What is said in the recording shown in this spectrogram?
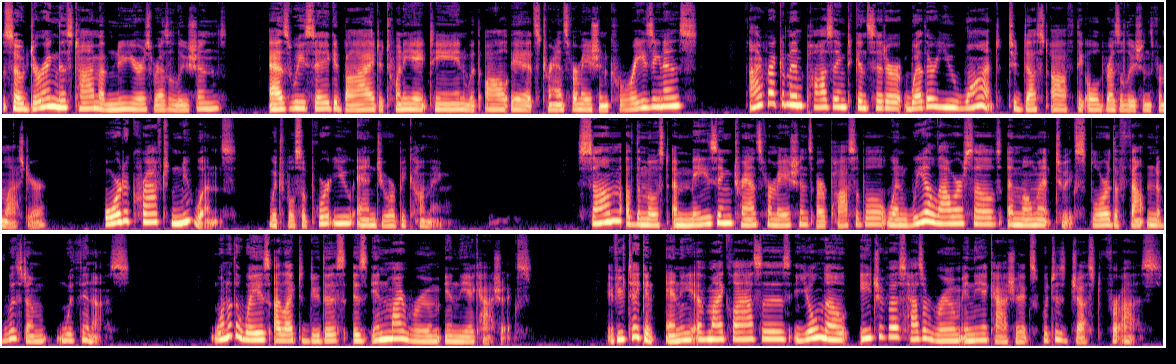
So during this time of New Year's resolutions, as we say goodbye to 2018 with all its transformation craziness, I recommend pausing to consider whether you want to dust off the old resolutions from last year or to craft new ones which will support you and your becoming. Some of the most amazing transformations are possible when we allow ourselves a moment to explore the fountain of wisdom within us. One of the ways I like to do this is in my room in the Akashics. If you've taken any of my classes, you'll know each of us has a room in the Akashics which is just for us.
